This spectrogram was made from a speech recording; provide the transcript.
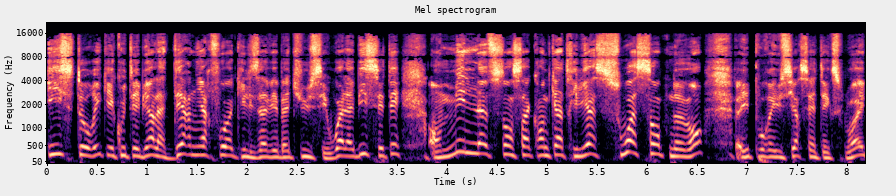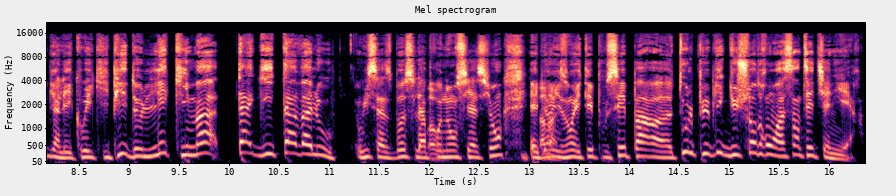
historique. Écoutez bien, la dernière fois qu'ils avaient battu ces Wallabies, c'était en 1954, il y a 69 ans. Et pour réussir cet exploit, eh bien, les coéquipiers de l'Ekima Tagitavalu. Oui, ça se bosse la Oh. prononciation. Eh bien, mal. ils ont été poussés par euh, tout le public du Chaudron à Saint-Étienne hier.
